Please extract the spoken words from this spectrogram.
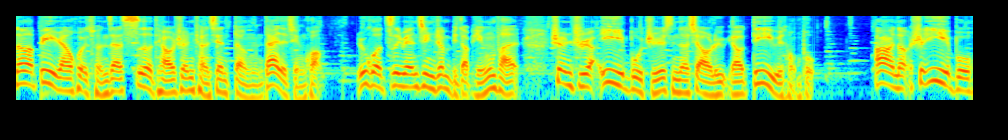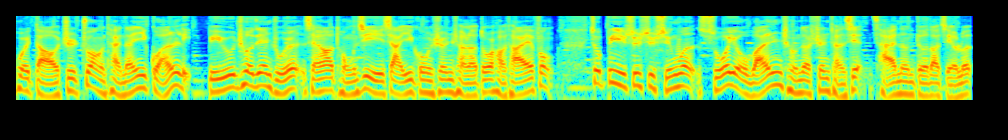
那么必然会存在四条生产线等待的情况。如果资源竞争比较频繁，甚至异步执行的效率要低于同步。二呢是异步会导致状态难以管理，比如车间主任想要统计一下一共生产了多少台 iPhone，就必须去询问所有完成的生产线才能得到结论。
